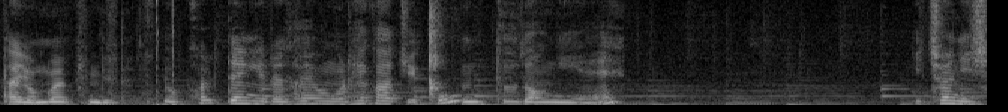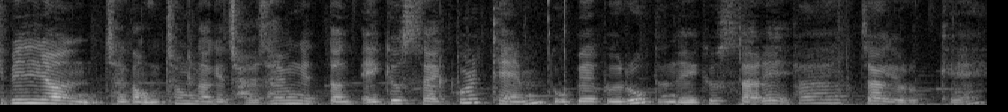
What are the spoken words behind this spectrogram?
다 연말 핑계들. 이 펄땡이를 사용을 해가지고 눈두덩이에 2021년 제가 엄청나게 잘 사용했던 애교살 꿀템 노베브로 눈 애교살에 살짝 이렇게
